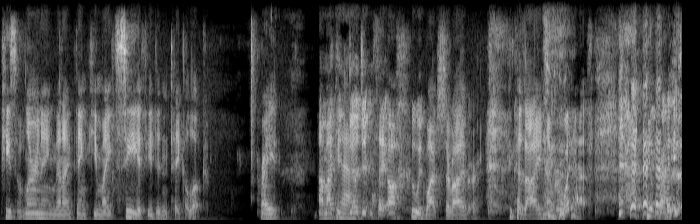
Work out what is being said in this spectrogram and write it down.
piece of learning than I think you might see if you didn't take a look. Right? Um, I can yeah. judge it and say, oh, who would watch Survivor? because I never would have. right?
